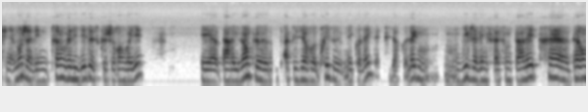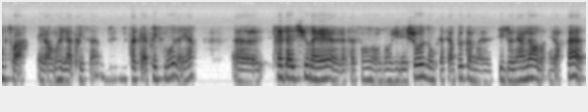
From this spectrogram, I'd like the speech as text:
finalement j'avais une très mauvaise idée de ce que je renvoyais. Et par exemple, à plusieurs reprises, mes collègues, plusieurs collègues m'ont dit que j'avais une façon de parler très péremptoire. Et alors moi, j'ai appris ça. J'ai presque appris ce mot d'ailleurs. Euh, très assuré, la façon dont, dont dis les choses. Donc ça fait un peu comme si je donnais un ordre. Et alors ça,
